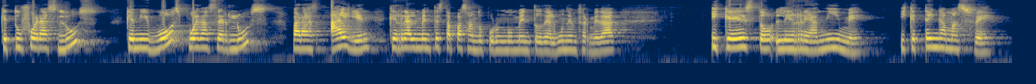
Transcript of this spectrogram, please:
que tú fueras luz, que mi voz pueda ser luz para alguien que realmente está pasando por un momento de alguna enfermedad y que esto le reanime y que tenga más fe,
